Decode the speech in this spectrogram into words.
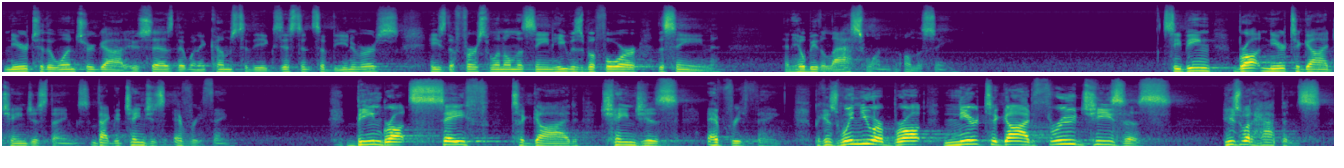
near to the one true God who says that when it comes to the existence of the universe, He's the first one on the scene. He was before the scene, and He'll be the last one on the scene. See, being brought near to God changes things. In fact, it changes everything. Being brought safe to God changes everything. Because when you are brought near to God through Jesus, here's what happens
